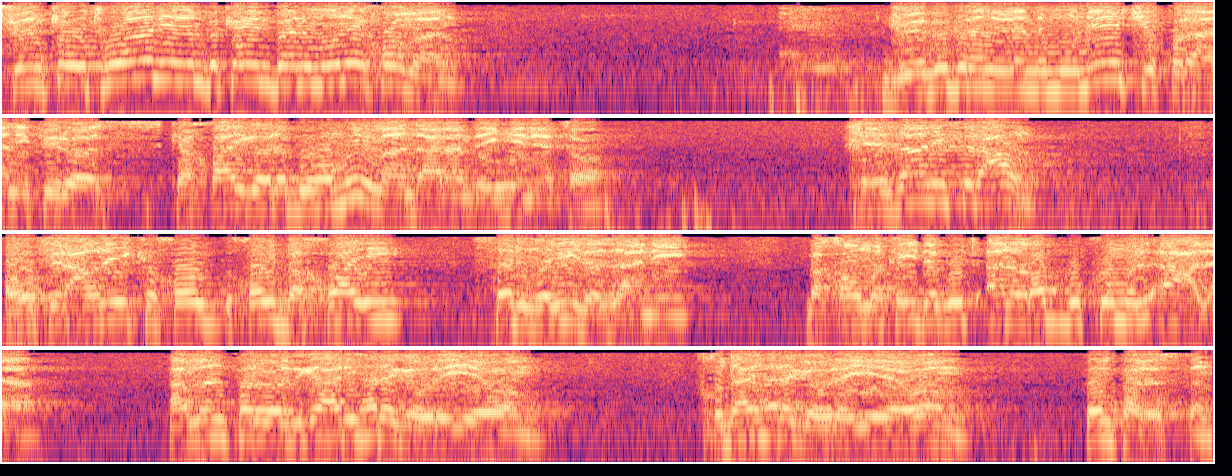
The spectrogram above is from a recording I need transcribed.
شوێن کەوتوانیان بکەین بە نمونەی خۆمان. گوێ بگرن لە نمونەیەکی قورآانی پیرۆز کە خوای گەورە بۆ هەموو ئیمانداران دەیهێنێتەوە. خێزانی فرعون. ئەو فرعونەی کە خۆی بەخوای سەر زەوی دەزانی. بە قەومەکەی دەگوت ئەنە ڕبکم الأعلى ئەمن پەروەردگاری هەرە گەورەی ئێوەم. خدای هەرە گەورەی ئێوەم. بم پەرستن؟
